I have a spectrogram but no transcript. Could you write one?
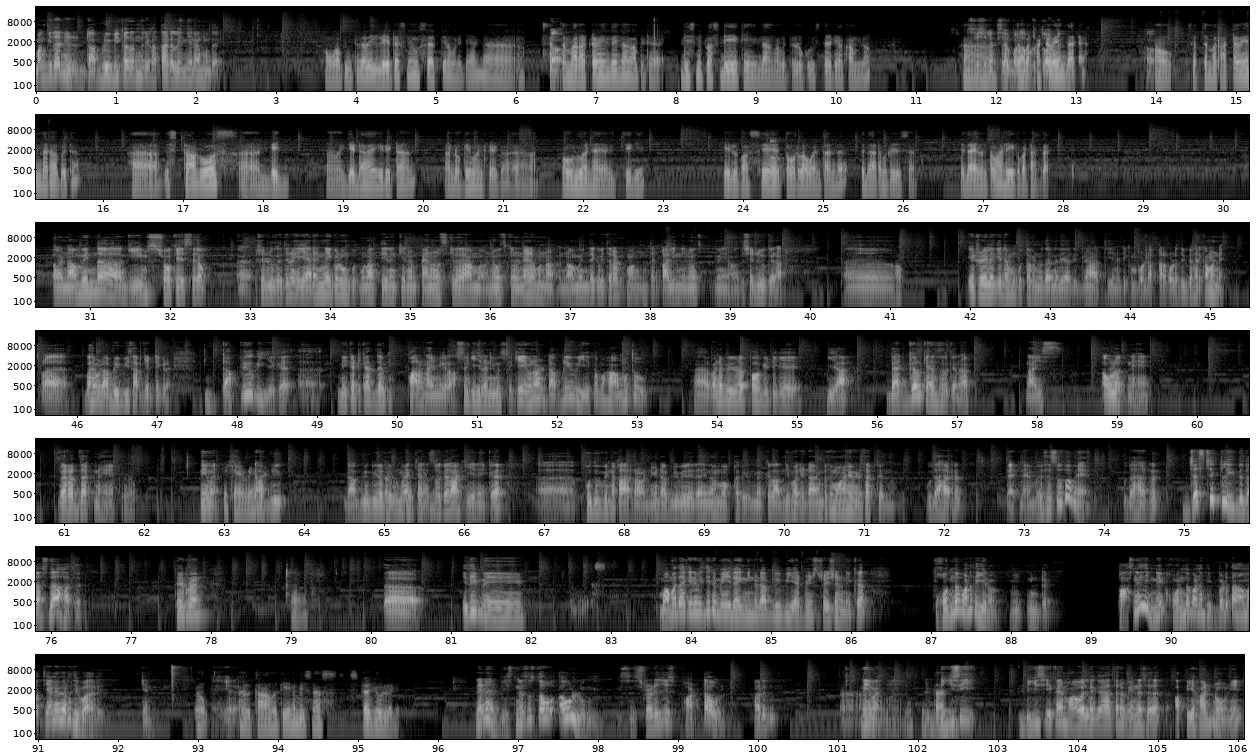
මංහිතන WB කතන්දර කතා කල ඉගෙන හොඳයි. ඔ අපිට කලින් ලේටස් නිවස ඇතිනමට කියන්න. සැත්තම් බරට්ටවෙන් දෙන්න අපිට ඩිස්නි පලස් ඩේක ඉදම් අපිට ලොකු විස්තරටය කමලා අටවෙන්දට සැත්තම රටවෙන් දර අපිට ස්ටාර්වෝස් ඩෙජ් ජෙඩයි රිටර්න් ඩොකිමෙන්ට් එක ඔවුුවන් හැතිගේ ඒල් පස්සේ තෝර ලවෙන්ටන්ඩ එදාටම ටිලිසන් එදායිනම් තම ඩේක පටන්ග නම්වෙන්ද ගේම්ස් ශෝකේසක ශෙලුගතන ඒරන්න එකකරු උනත් තියෙන කියන පැනල්ස් කියලා ම නවස් කරන නම නම්වෙදක විතරක් මංත කලින් නවස් ශෙඩියු කර. ඒටරල කියෙන මුත් නොදන්න තිබෙන තියන ටික පොඩක් කරකොලති හරිකමන්න බහම WB සබ්ජෙට් එකට. WB එක මේක ටිකක් දැ පර නයිම රස්න ගහිලා නිවස එක. වුණ WB එක මහ අමුතු වැඩ පිළිට පවගිටික ගියා. බැඩ්ගල් කැන්සල් කර. නයිස් අවුලක් නැහැ. වැරද්දක් නැහැ. මෙම ෆිල්ම් කැන්සල් කරා කියන එක පුදු වෙන කාරන්නේ ඩබි ද මොක් ෆිල්ම් එක අන්තිමට අමත මහ වෙනසක් කරන උදාහර පැටමෑම් වස සුපමෑන් උදාහර ජස්ටික් ලීද දස්දා හත තෙරුවන් ඉදි මේ මම දකින විදිට මේ දැගන්න WB ඇඩමිනිස්ට්‍රේෂන එක හොඳ වන තියෙනවා උන්ට. පස්න තින්නේ හොඳ පන තිබට තාමත් යන වැරදි පාරි. තාම තියෙන බිස්නස් ස්ටජුල්ලක නැන බිස්නස තව අවුල්ලුන්ගේ බිස් ස්ටඩජස් පට්ටවුල් හරිද? මේමයි ඩීසි එකයි මවල් එක අතර වෙනස අපි හන්න ඕනේ.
